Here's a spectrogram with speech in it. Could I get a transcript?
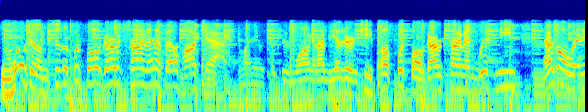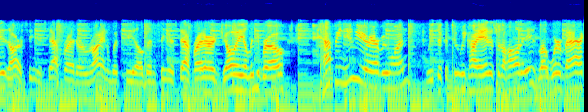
Welcome to the Football Garbage Time NFL podcast. My name is Ha Kung Wong, and I'm the editor in chief of Football Garbage Time. And with me, as always, our senior staff writer Ryan Whitfield and senior staff writer Joey Alibro. Happy New Year, everyone! We took a two-week hiatus for the holidays, but we're back.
